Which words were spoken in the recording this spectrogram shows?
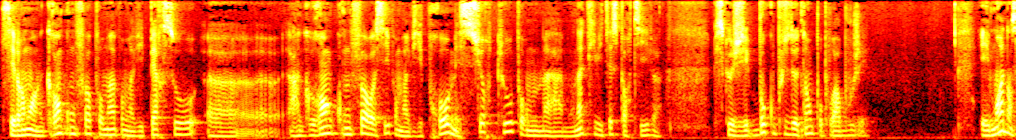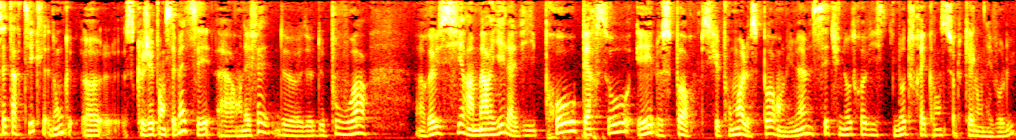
C'est vraiment un grand confort pour moi, pour ma vie perso, euh, un grand confort aussi pour ma vie pro, mais surtout pour ma, mon activité sportive, puisque j'ai beaucoup plus de temps pour pouvoir bouger. Et moi, dans cet article, donc, euh, ce que j'ai pensé mettre, c'est euh, en effet de, de, de, pouvoir réussir à marier la vie pro, perso et le sport, puisque pour moi, le sport en lui-même, c'est une autre vie, une autre fréquence sur laquelle on évolue.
